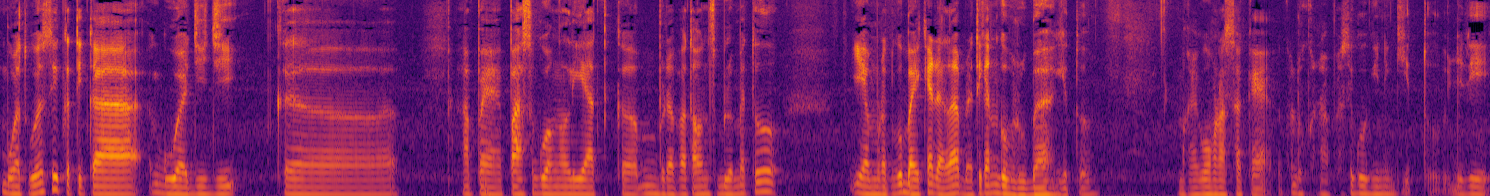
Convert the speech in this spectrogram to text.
buat gue sih ketika gua jijik ke apa ya pas gua ngeliat ke beberapa tahun sebelumnya tuh ya menurut gue baiknya adalah berarti kan gue berubah gitu. Makanya gue merasa kayak aduh kenapa sih gue gini? Gitu. Jadi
